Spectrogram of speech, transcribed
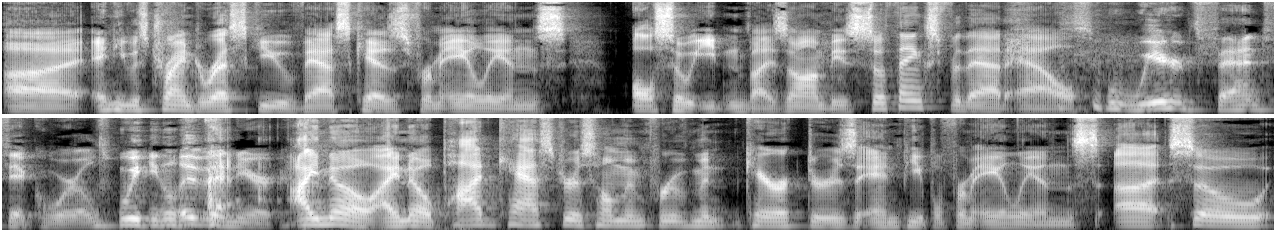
Uh, and he was trying to rescue Vasquez from aliens, also eaten by zombies. So thanks for that, Al. Weird fanfic world we live in here. I know, I know. Podcasters, home improvement characters, and people from Aliens. Uh, so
